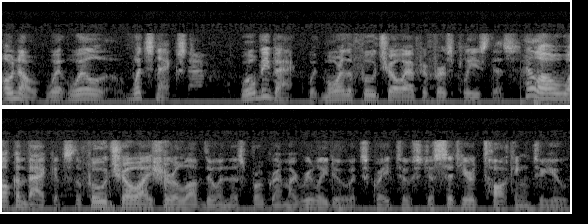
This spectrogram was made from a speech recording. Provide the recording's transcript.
Oh no, we'll. What's next? We'll be back with more of the Food Show after First Please This. Hello, welcome back. It's the Food Show. I sure love doing this program. I really do. It's great to just sit here talking to you.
